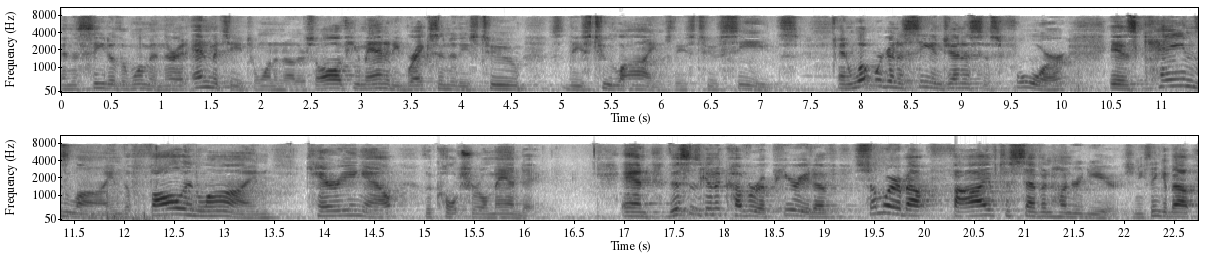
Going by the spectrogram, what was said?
and the seed of the woman. They're at enmity to one another. So all of humanity breaks into these two, these two lines, these two seeds. And what we're going to see in Genesis 4 is Cain's line, the fallen line, carrying out the cultural mandate. And this is going to cover a period of somewhere about five to seven hundred years. And you think about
